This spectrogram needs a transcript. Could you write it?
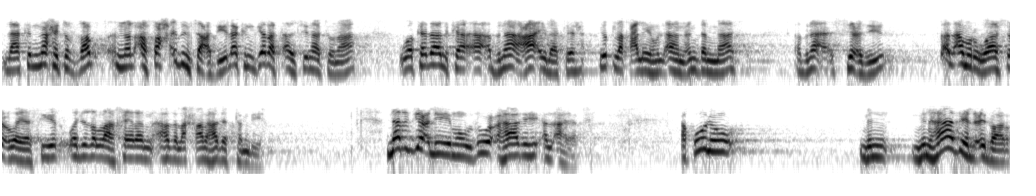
لكن ناحية الضبط أن الأصح ابن سعدي لكن جرت ألسنتنا وكذلك أبناء عائلته يطلق عليهم الآن عند الناس أبناء السعدي. فالأمر واسع ويسير. وجزا الله خيرا هذا الأخ على هذا التنبيه. نرجع لموضوع هذه الآيات أقول من من هذه العبر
